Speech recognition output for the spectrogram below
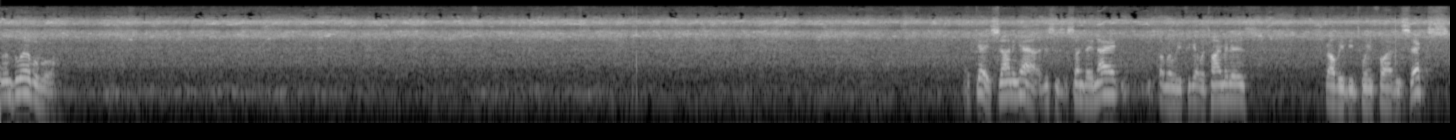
Unbelievable. Okay, signing out. This is a Sunday night. Don't really forget what time it is. Probably between five and six.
